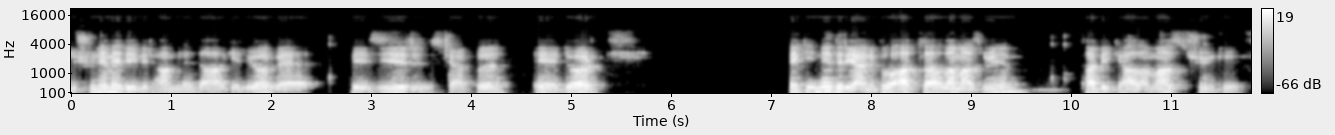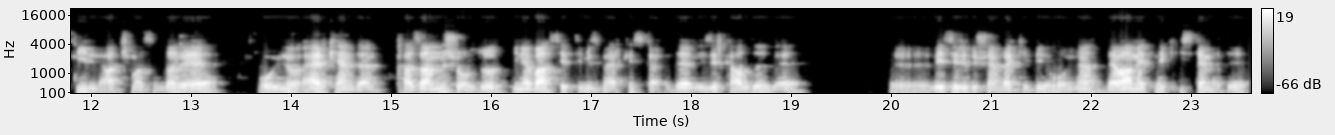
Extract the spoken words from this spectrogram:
düşünemediği bir hamle daha geliyor ve vezir çarpı E4. Peki nedir yani bu? Atla alamaz mıyım? Tabii ki alamaz. Çünkü fil açmasında ve oyunu erkenden kazanmış oldu. Yine bahsettiğimiz merkez karede vezir kaldı ve e, veziri düşen rakibi oyuna devam etmek istemedi.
